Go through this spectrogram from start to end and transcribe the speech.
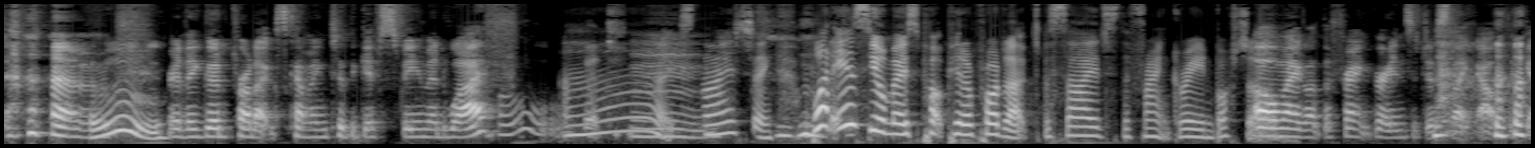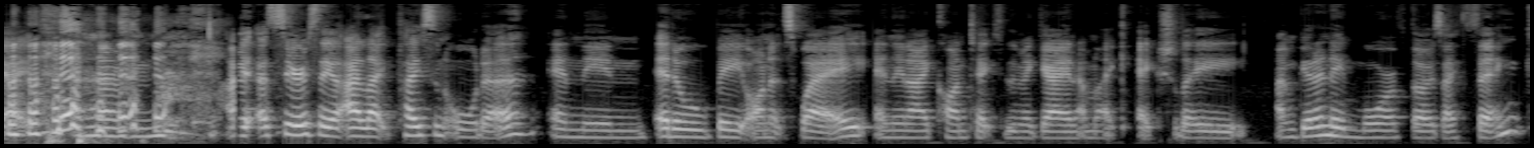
um, really good products coming to the gifts for your midwife. Oh, good. Ah, Mm. exciting. what is your most popular product besides the Frank Green bottle? Oh my god, the Frank Greens are just like out the gate. um, I, I, seriously, I like place an order and then it'll be on its way, and then I contact them again. I'm like, actually, I'm gonna need more of those. I think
